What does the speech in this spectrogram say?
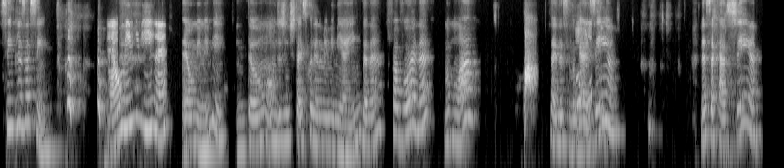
Simples assim. É o mimimi, né? É o mimimi. Então, onde a gente está escolhendo mimimi ainda, né? Por favor, né? Vamos lá? Sair desse lugarzinho? Dessa caixinha?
